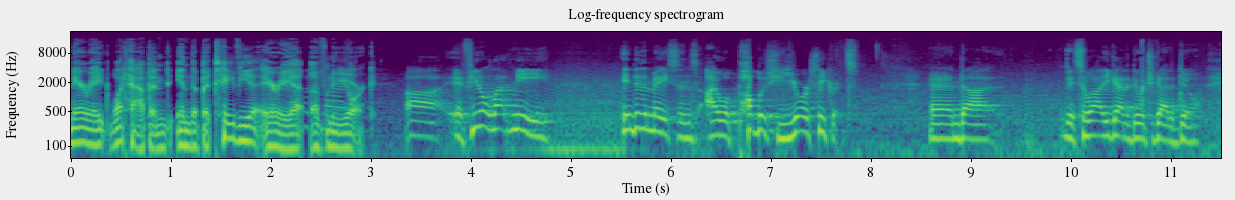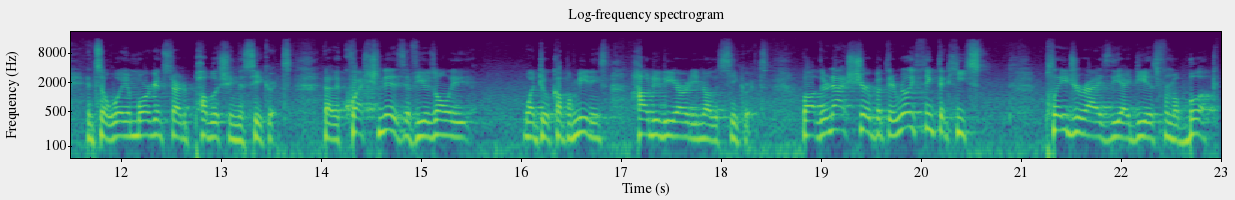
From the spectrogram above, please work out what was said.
narrate what happened in the Batavia area of New York. Uh, if you don't let me into the Masons, I will publish your secrets. And uh, they said, well, you got to do what you got to do. And so William Morgan started publishing the secrets. Now, the question is if he was only went to a couple meetings, how did he already know the secrets? Well, they're not sure, but they really think that he plagiarized the ideas from a book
